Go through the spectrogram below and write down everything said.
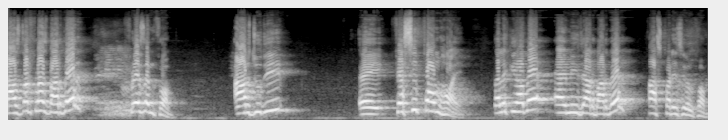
does not plus ভার্বের প্রেজেন্ট ফর্ম আর যদি এই প্যাসিভ ফর্ম হয়, তাহলে কি হবে? এম ইজ আর ভার্বের past participle form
